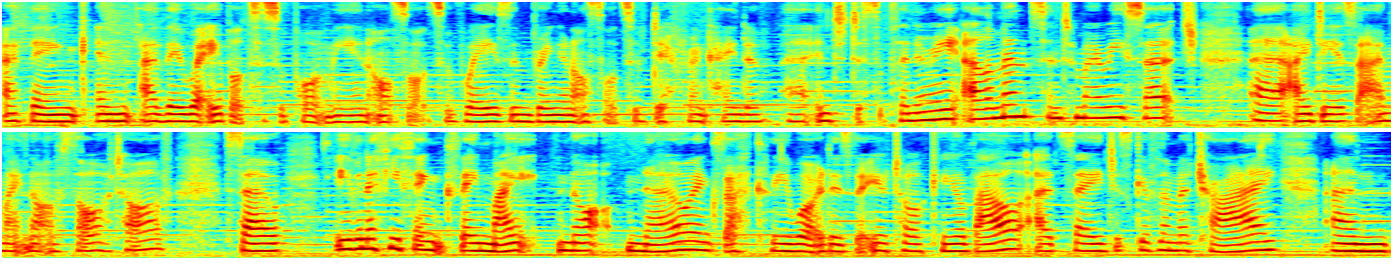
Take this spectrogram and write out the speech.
I think and uh, they were able to support me in all sorts of ways and bring in all sorts of different kind of uh, interdisciplinary elements into my research, uh, ideas that I might not have thought of. So even if you think they might not know exactly what it is that you're talking about, I'd say just give them a try and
